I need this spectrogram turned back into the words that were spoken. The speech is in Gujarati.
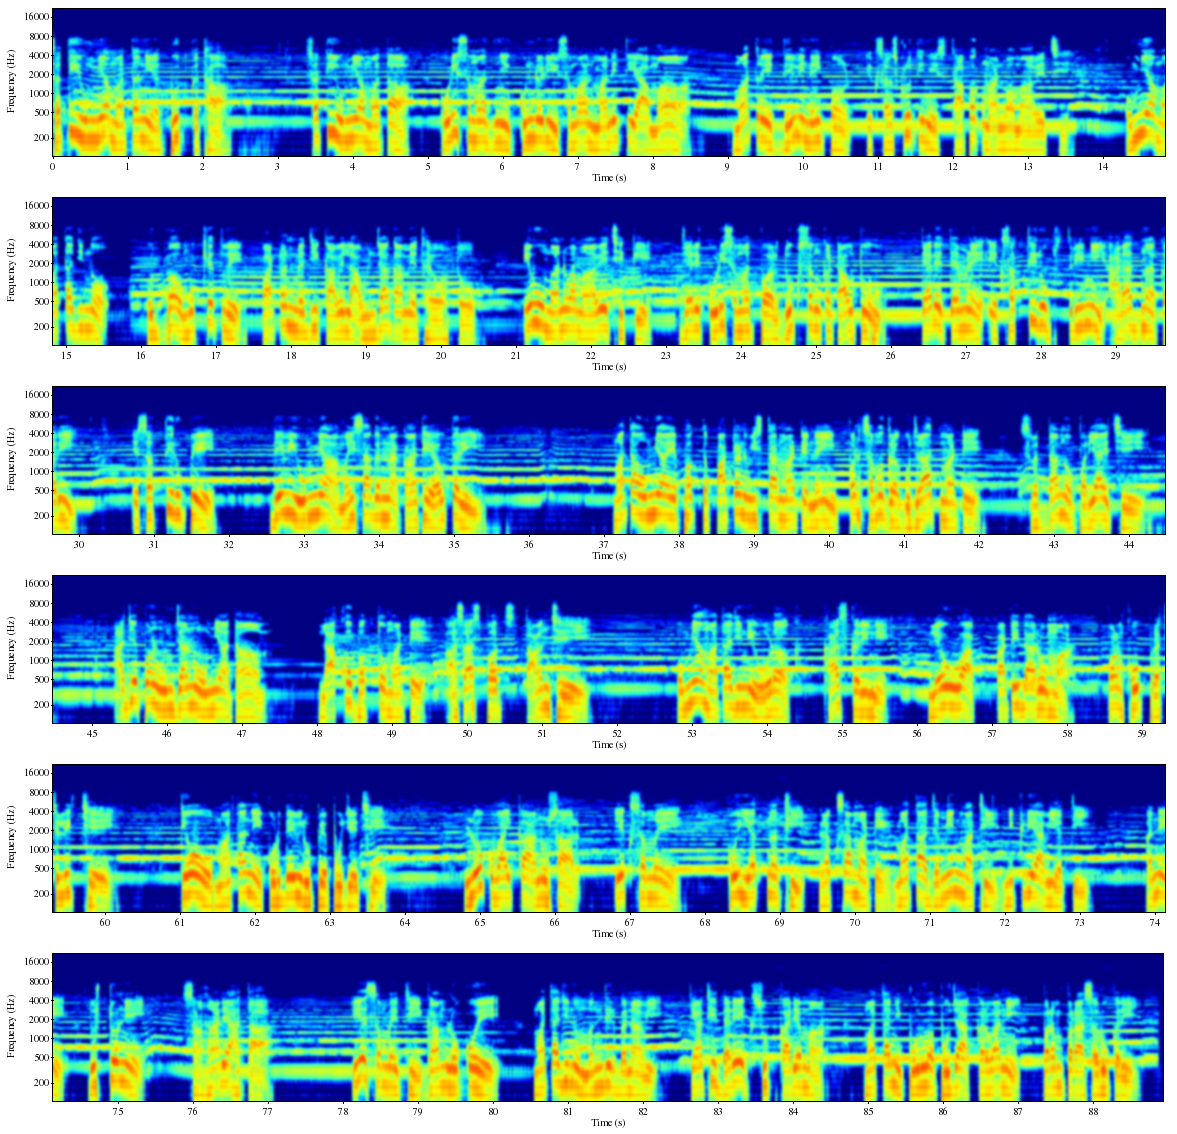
સતી ઉમિયા માતાની અદ્ભુત કથા. સતી ઉમિયા માતા, કોળી સમાજની કુંડળી સમાન માનીતી આ માં, માત્ર એક દેવી નહીં પણ એક સંસ્કૃતિની સ્થાપક માનવામાં આવે છે. ઉમિયા માતાજીનો ઉદ્ભવ મુખ્યત્વે પાટણ નજીક આવેલા ઊંઝા ગામે થયો હતો. એવું માનવામાં આવે છે કે જ્યારે કોળી સમાજ પર દુઃખ સંકટ આવતું ત્યારે તેમણે એક શક્તિરૂપ સ્ત્રીની આરાધના કરી. એ શક્તિરૂપે દેવી ઉમિયા મહીસાગરના કાંઠે અવતરી. માતા ઉમિયા એ ફક્ત પાટણ વિસ્તાર માટે નહીં, પણ સમગ્ર ગુજરાત માટે શ્રદ્ધાનો પર્યાય છે. આજે પણ ઊંઝાનું ઉમિયા ધામ લાખો ભક્તો માટે આશાસ્પદ સ્થાન છે. ઉમિયા માતાજીની ઓળખ ખાસ કરીને લેઉવાક પાટીદારોમાં પણ ખૂબ પ્રચલિત છે. તેઓ માતાને કુળદેવી રૂપે પૂજે છે. લોકવાયકા અનુસાર એક સમયે કોઈ યત્નથી રક્ષા માટે માતા જમીનમાંથી નીકળી આવી હતી અને દુષ્ટોને સંહાર્યા હતા. એ સમયથી ગામ લોકોએ માતાજીનું મંદિર બનાવી ત્યાંથી દરેક શુભ કાર્યમાં માતાની પૂર્વ પૂજા કરવાની પરંપરા શરૂ કરી.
